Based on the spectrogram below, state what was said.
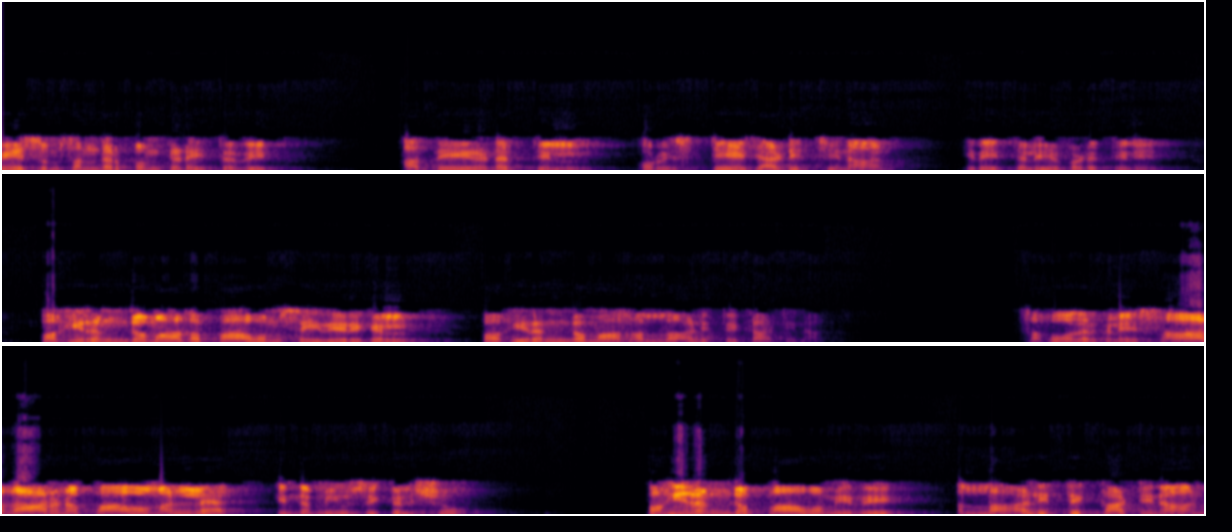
பேசும் சந்தர்ப்பம் கிடைத்தது. அதே இடத்தில் ஒரு ஸ்டேஜ் அடிச்சு நான் இதை தெளிவுபடுத்தினேன். பகிரங்கமாக பாவம் செய்தீர்கள் பகிரங்கமாக அல்லாஹ் அழித்து காட்டினான். சகோதரர்களே சாதாரண பாவம் அல்ல இந்த மியூசிக்கல் ஷோ பகிரங்க பாவம் இது. அல்லாஹ் அழித்து காட்டினான்.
